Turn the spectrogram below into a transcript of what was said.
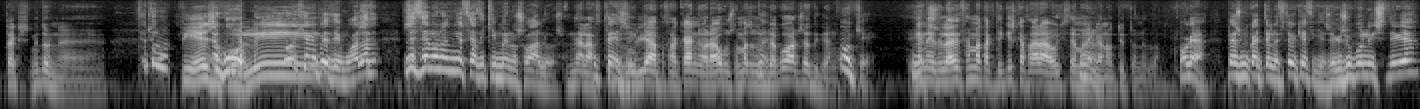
Εντάξει, μην τον. ε, Δεν τον- Πιέζει Εγώ, πολύ. Όχι, ρε παιδί μου, αλλά δεν θέλω να νιώθει αδικημένος ο άλλος. Ναι, αλλά αυτή τη δουλειά που θα κάνει ο Αραούχο στο μάτι του Ολυμπιακού, άλλος δεν την κάνει. ΟΚ. Είναι εντάξει. δηλαδή θέμα τακτικής καθαρά, όχι θέμα Ναι. ικανοτήτων εδώ. Ωραία. Πες μου κάτι τελευταίο και έφυγες. Ριζούπολη εισιτήρια;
